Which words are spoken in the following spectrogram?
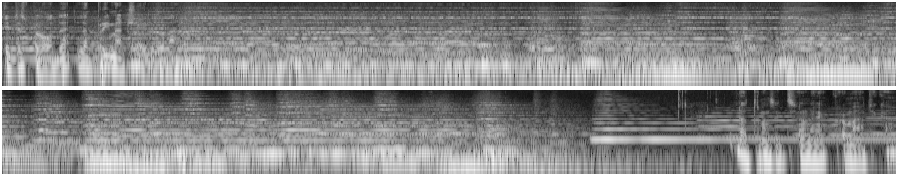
ed esplode la prima cellula. La transizione cromatica.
